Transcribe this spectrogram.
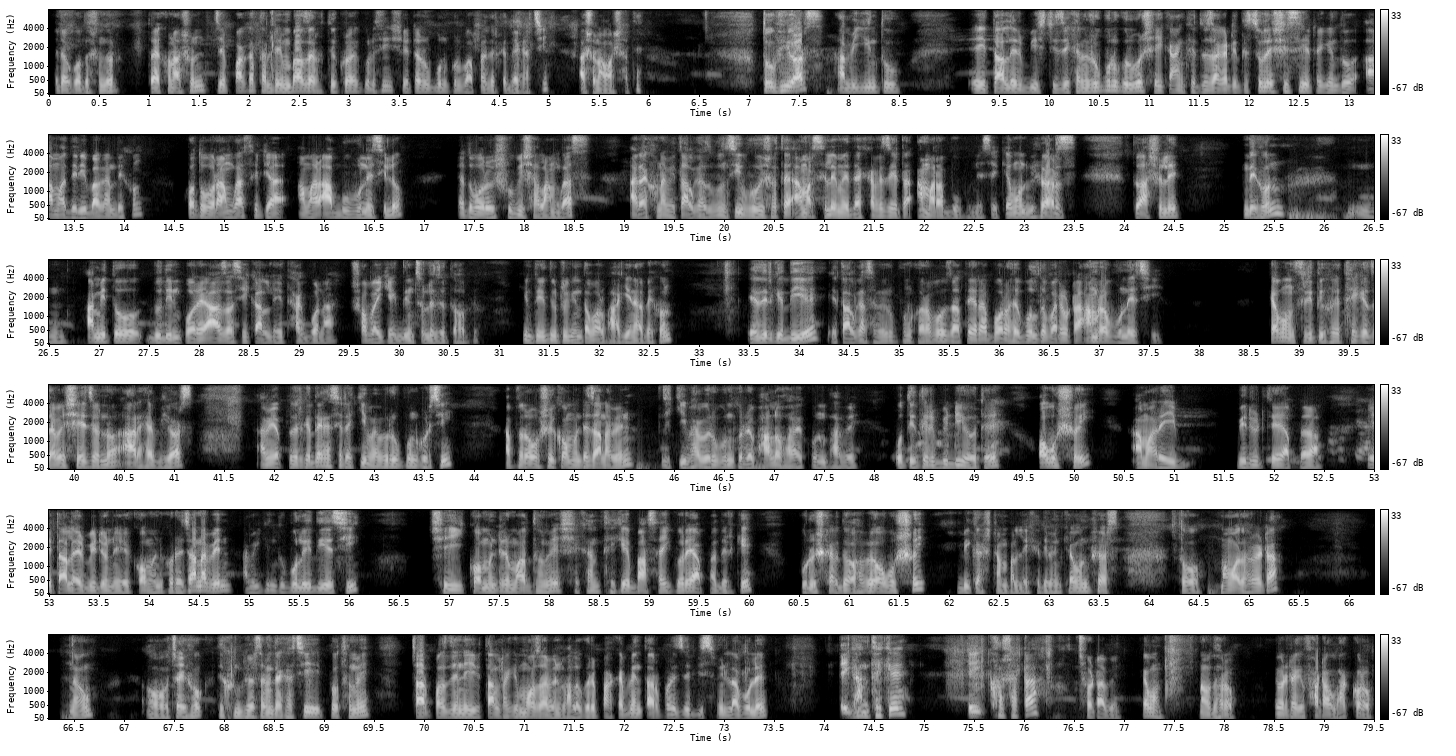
এটাও কত সুন্দর। তো এখন আসুন, যে পাকা তালটি আমি বাজার হতে ক্রয় করেছি, সেটা রোপণ করব আপনাদেরকে দেখাচ্ছি। আসুন আমার সাথে। তো ভিউয়ার্স আমি কিন্তু এই তালের বীজটি যেখানে রোপণ করব, সেই কাঙ্ক্ষিত জায়গাটিতে চলে এসেছি। এটা কিন্তু আমাদেরই বাগান, দেখুন। কত বড় আম গাছ, এটা আমার আব্বু বুনেছিল। এত বড় সুবিশাল আম গাছ। আর এখন আমি তাল গাছ বুনছি, ভবিষ্যতে আমার ছেলে মেয়ে দেখাবে যে এটা আমার আব্বু বুনেছে। কেমন ভিউয়ার্স তো আসলে দেখুন আমি তো দুদিন পরে আজ আছি, কাল নেই, থাকব না। সবাইকে একদিন চলে যেতে হবে। কিন্তু এই দুটো কিন্তু আবার ভাগি না, দেখুন। এদেরকে দিয়ে এই তাল গাছ আমি রোপণ করাবো, যাতে এরা বড় হয়ে বলতে পারে, ওটা আমরা বুনেছি। কেমন স্মৃতি হয়ে থেকে যাবে সেই জন্য আর হ্যাঁ ভিউয়ার্স আমি আপনাদেরকে দেখাচ্ছি এটা কীভাবে রোপণ করছি। আপনারা অবশ্যই কমেন্টে জানাবেন যে কীভাবে রোপণ করে ভালো হয়, কোনভাবে। অতীতের ভিডিওতে অবশ্যই আমার এই ভিডিওতে আপনারা এই তালের ভিডিও নিয়ে কমেন্ট করে জানাবেন। আমি কিন্তু বলেই দিয়েছি, সেই কমেন্টের মাধ্যমে সেখান থেকে বাছাই করে আপনাদেরকে পুরস্কার দেওয়া হবে। অবশ্যই বিকাশ নাম্বার লিখে দেবেন, কেমন ভিউয়ার্স তো মামা ধরো এটা। নাও। ও, যাই হোক, দেখুন ভিউয়ার্স আমি দেখাচ্ছি প্রথমে চার পাঁচ দিন এই তালটাকে মজাবেন, ভালো করে পাকাবেন, তারপরে যে বিসমিল্লা বলে এইখান থেকে এই খসাটা ছোটাবেন। কেমন? নাও ধরো। এবার এটাকে ফাটাও, ভাগ করো।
